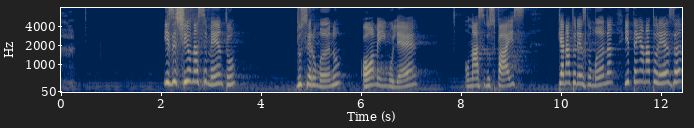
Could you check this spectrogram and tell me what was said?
Existia o nascimento do ser humano, homem e mulher, o nasce dos pais, que é a natureza humana, e tem a natureza,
